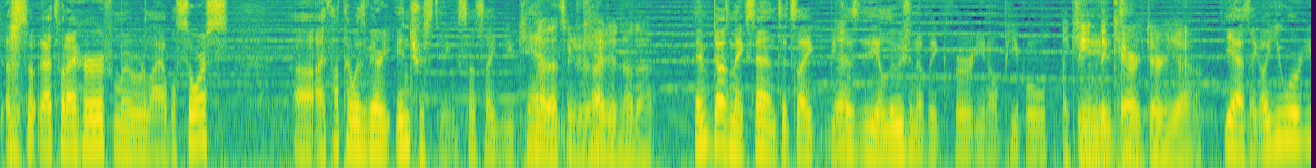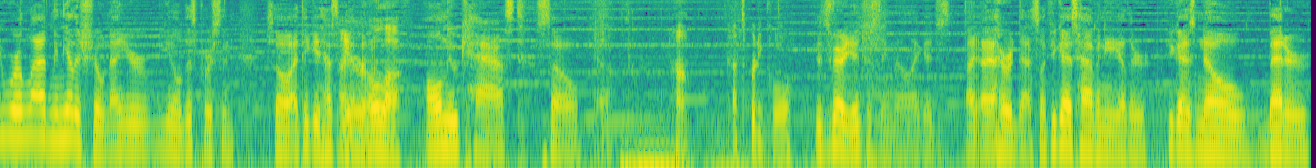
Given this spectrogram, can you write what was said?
that's, that's what I heard from a reliable source. Uh, I thought that was very interesting. So it's like you can't. yeah, that's interesting. I didn't know that. It does make sense. It's like because of the illusion of like for you know people Like being the kids and- character, yeah. yeah, it's like oh you were you were Aladdin in the other show. Now you're you know this person. So I think it has to Now be you're Olaf. all new cast. So Yeah. Huh. That's pretty cool. It's very interesting though. Like I just I, I heard that. So if you guys have any other, if you guys know better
